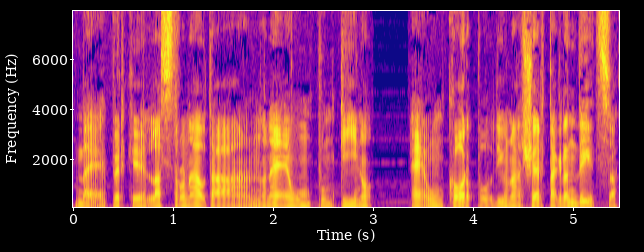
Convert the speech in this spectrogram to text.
Beh, perché l'astronauta non è un puntino, è un corpo di una certa grandezza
